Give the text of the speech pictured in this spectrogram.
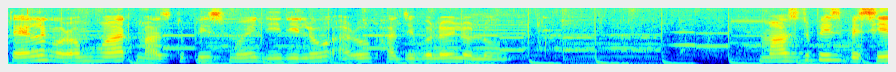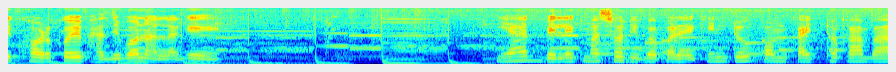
তেল গৰম হোৱাত মাছ দুপিচ মই দি দিলোঁ আৰু ভাজিবলৈ ল'লোঁ। মাছ দুপিচ বেছি খৰকৈ ভাজিব নালাগে। ইয়াত বেলেগ মাছো দিব পাৰে কিন্তু কম কাঁইট থকা বা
